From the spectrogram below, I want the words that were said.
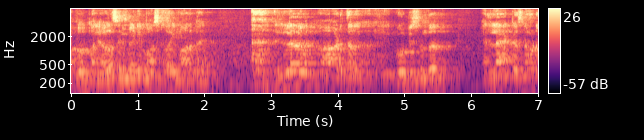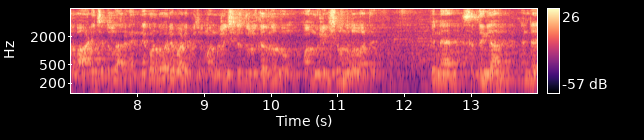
അപ്പോൾ മലയാള സിനിമയുടെ മാസ്റ്ററായി മാറട്ടെ. എല്ലാവരും അടുത്ത ഈ ഗോപി സുന്ദർ എല്ലാ ആക്ടേഴ്സിനെ കൊണ്ട് പാടിച്ചിട്ടുള്ളവരാണ് എന്നെ കൊണ്ട് വരെ പാടിപ്പിച്ചു. മംഗ്ലീഷിൽ ദുൽഖറിനൊപ്പം മംഗ്ലീഷ് എന്നുള്ള പാട്ട്. പിന്നെ സിദ്ദിഖ എന്റെ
